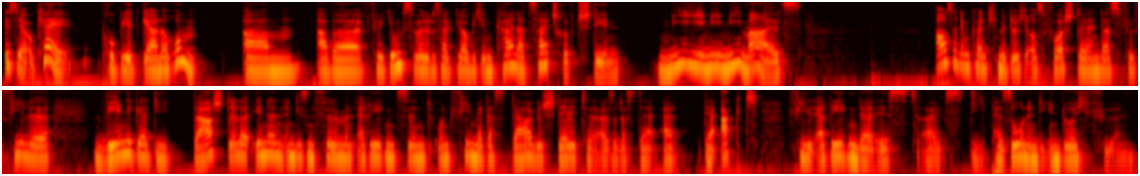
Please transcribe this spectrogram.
ist ja okay, probiert gerne rum. Ähm, aber für Jungs würde das halt, glaube ich, in keiner Zeitschrift stehen. Nie, nie, niemals. Außerdem könnte ich mir durchaus vorstellen, dass für viele weniger die DarstellerInnen in diesen Filmen erregend sind und vielmehr das Dargestellte, also dass der, der Akt viel erregender ist als die Personen, die ihn durchführen.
